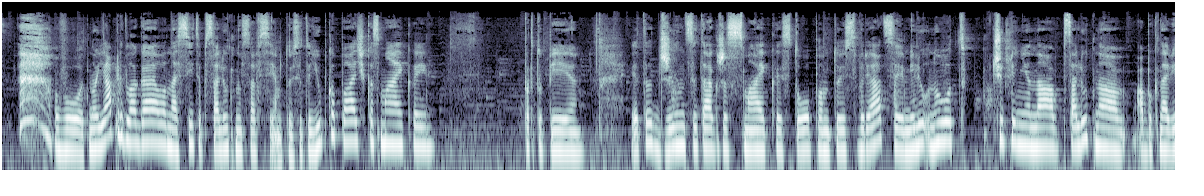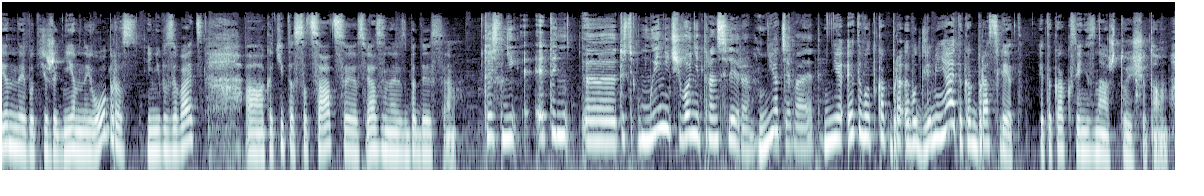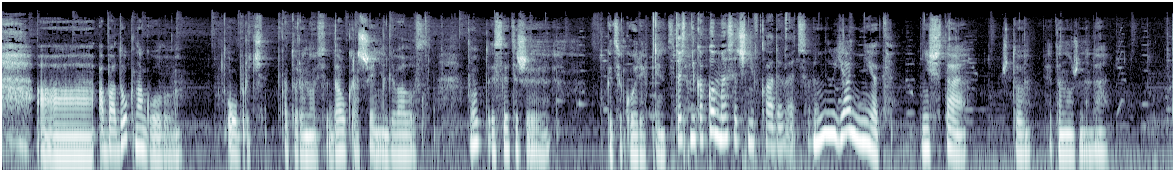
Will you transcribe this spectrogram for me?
Вот. Но я предлагала носить абсолютно совсем. То есть это юбка-пачка с майкой, портупея. Это джинсы также с майкой, с топом. То есть вариации миллион. Ну вот чуть ли не на абсолютно обыкновенный вот ежедневный образ и не вызывать а, какие-то ассоциации, связанные с БДСМ. То есть не, это, э, то есть мы ничего не транслируем, нет, надевая это? Нет, это вот как вот для меня это как браслет. Это как, я не знаю, что еще там, а, ободок на голову, обруч, который носят, да, украшения для волос. Вот из этой же категории, в принципе. То есть никакой месседж не вкладывается? Ну, я нет, не считаю, что это нужно, да.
